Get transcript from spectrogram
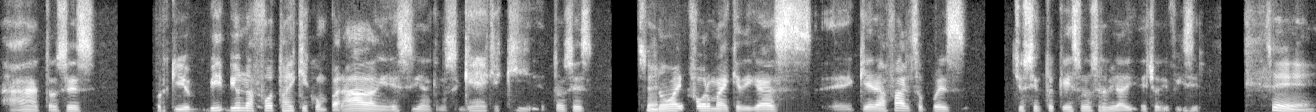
Ah, entonces, porque yo vi, vi una foto ahí que comparaban y decían que no sé qué, que aquí, entonces no hay forma de que digas eh, que era falso, pues yo siento que eso no se lo hubiera hecho difícil. Sí.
